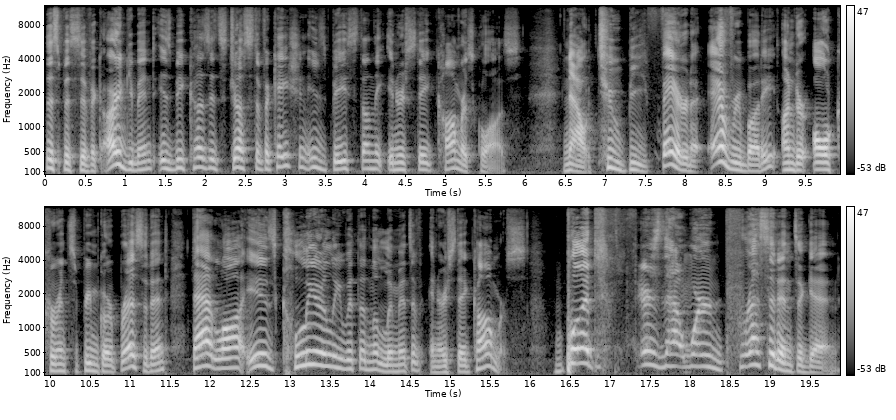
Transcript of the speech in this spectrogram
The specific argument is because its justification is based on the Interstate Commerce Clause. Now, to be fair to everybody, under all current Supreme Court precedent, that law is clearly within the limits of interstate commerce. But there's that word precedent again.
